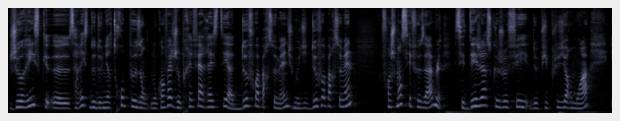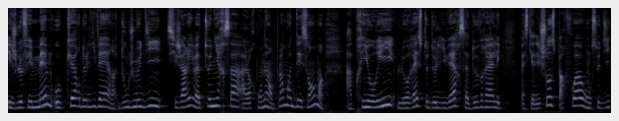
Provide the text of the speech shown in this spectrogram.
je risque, euh, ça risque de devenir trop pesant. Donc en fait, je préfère rester à deux fois par semaine. Je me dis deux fois par semaine, Franchement, c'est faisable. C'est déjà ce que je fais depuis plusieurs mois et je le fais même au cœur de l'hiver. Donc je me dis, si j'arrive à tenir ça alors qu'on est en plein mois de décembre, a priori, le reste de l'hiver, ça devrait aller. Parce qu'il y a des choses parfois où on se dit,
